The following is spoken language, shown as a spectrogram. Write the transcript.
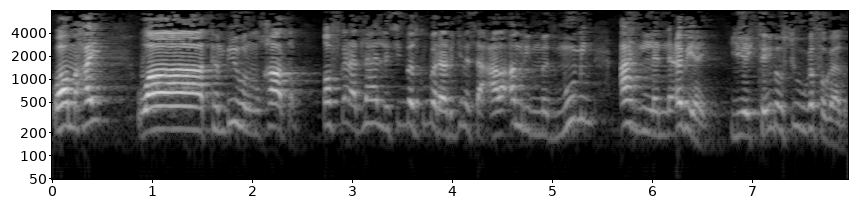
waa maxay? Waa tanbiihu lmukhaaab qofkan aad la hadlaysid baad ku baraarujinaysaa calaa amrin madmuumin arrin la necab yahay liyajtanibow si uga fogaado.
